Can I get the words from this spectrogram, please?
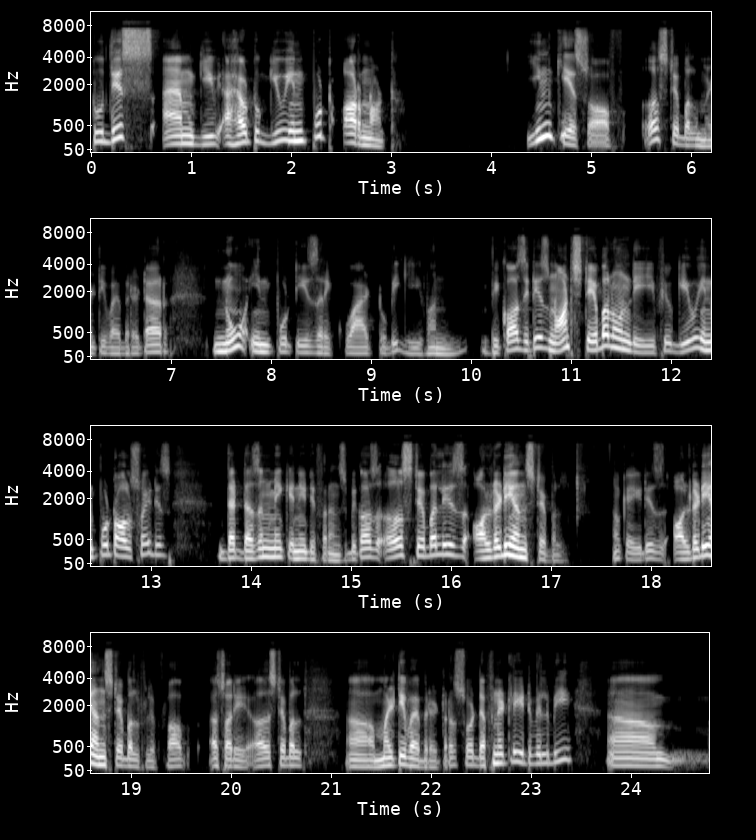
to this I am give I have to give input or not. In case of astable multivibrator, no input is required to be given. Because it is not stable only. If you give input also it is that doesn't make any difference. Because astable is already unstable. Okay it is already unstable flip-flop uh, sorry unstable uh, multi-vibrator. So definitely it will be um,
